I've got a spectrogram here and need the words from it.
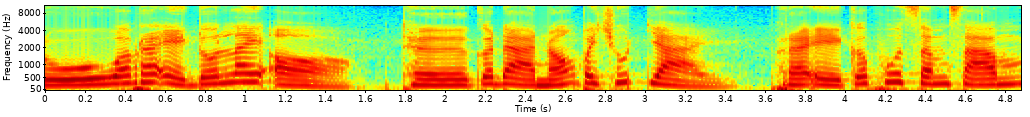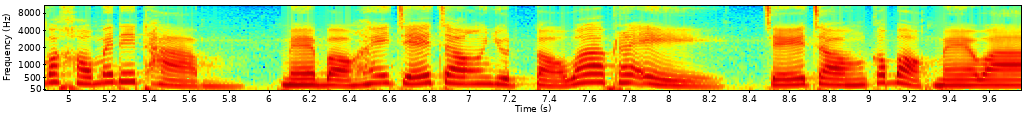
รู้ว่าพระเอกโดนไล่ออก เธอก็ด่าน้องไปชุดใหญ่ พระเอกก็พูดซ้ำๆว่าเขาไม่ได้ทำแม่บอกให้เจ๊จองหยุดต่อว่าพระเอก เจ๊จองก็บอกแม่ว่า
